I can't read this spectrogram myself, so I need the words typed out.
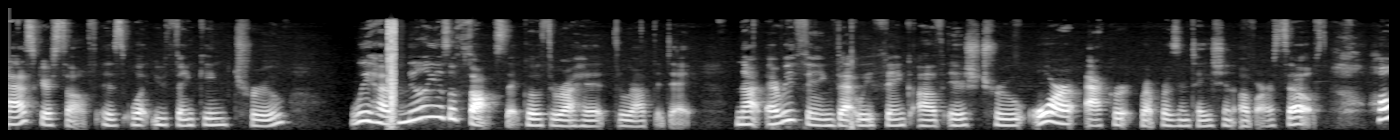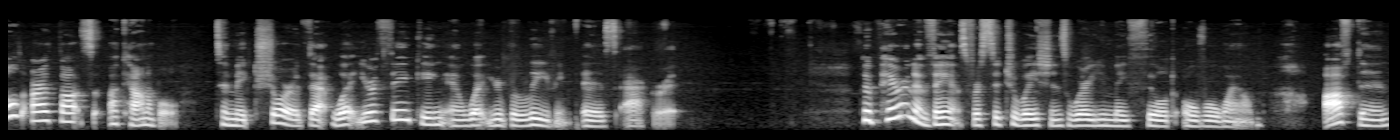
Ask yourself, is what you're thinking true we have millions of thoughts that go through our head throughout the day. Not everything that we think of is true or accurate representation of ourselves. Hold our thoughts accountable to make sure that what you're thinking and what you're believing is accurate. Prepare in advance for situations where you may feel overwhelmed. Often,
